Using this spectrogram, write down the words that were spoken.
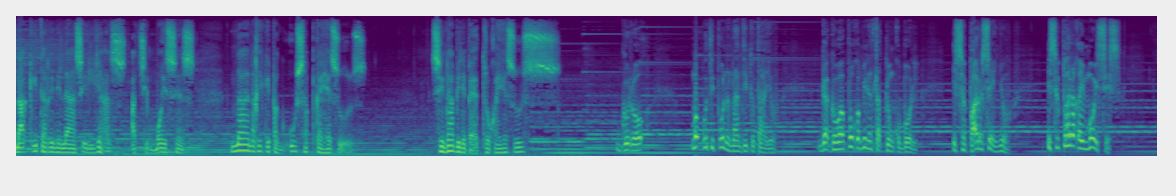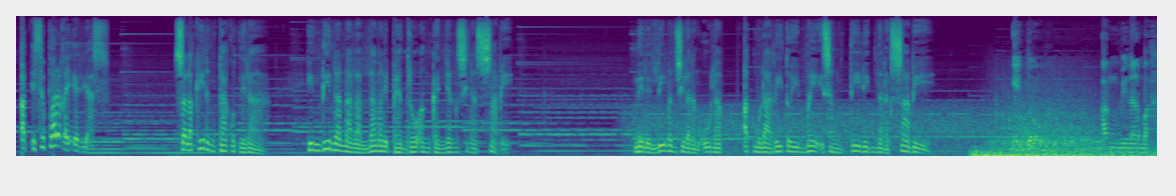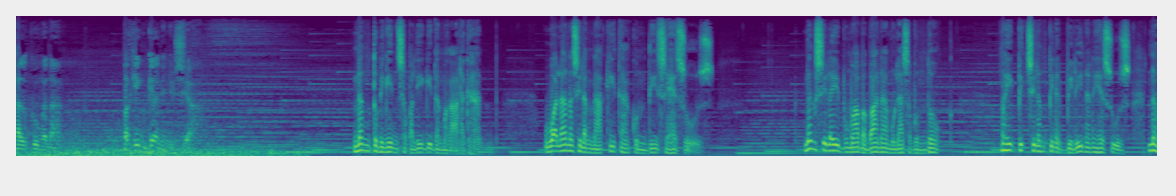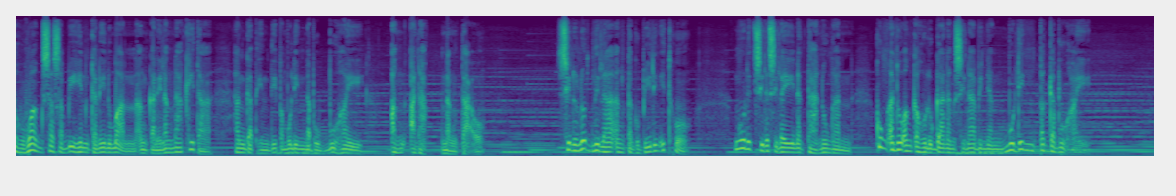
Nakita rin nila si Elias at si Moises na nakikipag-usap kay Jesus. Sinabi ni Pedro kay Jesus, Guro, mabuti po na nandito tayo. Gagawa po kami ng tatlong kubol. Isa para sa inyo, isa para kay Moises, at isa para kay Elias. Sa laki ng takot nila, hindi na nalalaman ni Pedro ang kanyang sinasabi. Nililiman sila ng ulap at mula rito'y may isang tinig na nagsabi, Ito ang minamahal kong anak. Pakinggan ninyo siya. Nang tumingin sa paligid ng mga alagad, wala na silang nakita kundi si Jesus. Nang sila'y bumababa na mula sa bundok, mahigpit silang pinagbili na ni Jesus na huwag sasabihin kanino man ang kanilang nakita hanggat hindi pa muling nabubuhay ang anak ng tao. Sinunod nila ang tagubiling ito, ngunit sila sila'y nagtanungan kung ano ang kahulugan ng sinabi niyang muling pagkabuhay.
